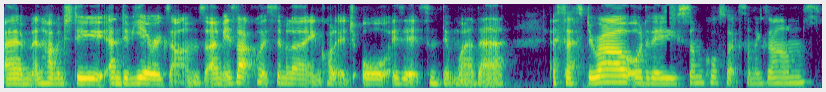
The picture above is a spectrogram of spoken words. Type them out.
um, and having to do end of year exams. Um, is that quite similar in college, or is it something where they're assessed throughout, or do they do some coursework, some exams?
